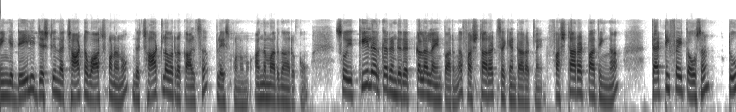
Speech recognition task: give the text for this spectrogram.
நீங்கள் டெய்லி ஜஸ்ட் இந்த சார்ட்டை வாட்ச் பண்ணணும். இந்த சார்ட்டில் வர்ற கால்ஸை ப்ளேஸ் பண்ணணும். அந்த மாதிரி தான் இருக்கும். ஸோ கீழே இருக்க ரெண்டு ரெட் கலர் லைன் பாருங்கள் first target second target line first target பார்த்தீங்கன்னா thirty five thousand two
